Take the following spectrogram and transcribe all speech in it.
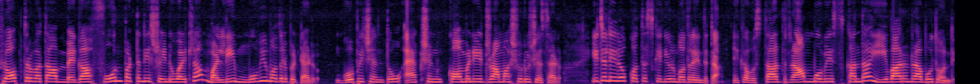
ఫ్లాప్ తర్వాత మెగా ఫోన్ పట్టని శ్రీను వైట్ల మళ్ళీ మూవీ మొదలు పెట్టాడు గోపీచంద్తో యాక్షన్ కామెడీ డ్రామా షురూ చేశాడు. ఇటలీలో కొత్త స్కెడ్యూల్ మొదలైందట. ఇక ఉస్తాద్ రామ్ మూవీస్ కంద ఈ వారం రాబోతోంది.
